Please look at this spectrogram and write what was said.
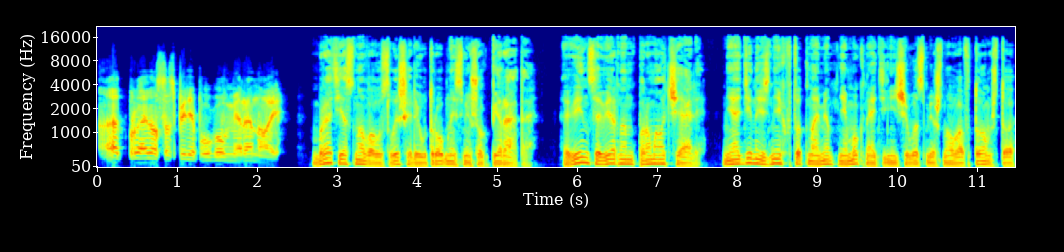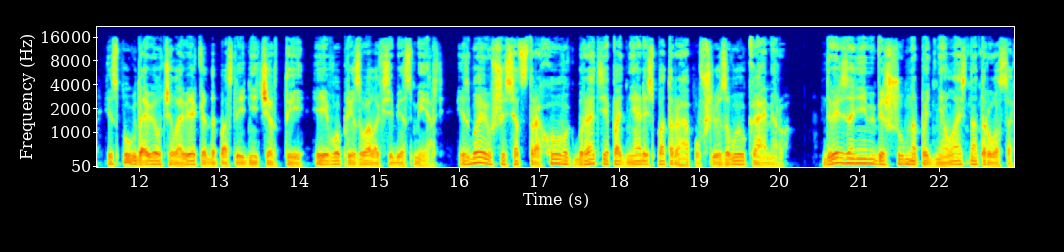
Отправился с перепугу в мир иной». Братья снова услышали утробный смешок пирата. Винс и Вернон промолчали. Ни один из них в тот момент не мог найти ничего смешного в том, что испуг довел человека до последней черты, и его призвала к себе смерть. Избавившись от страховок, братья поднялись по трапу в шлюзовую камеру. Дверь за ними бесшумно поднялась на тросах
